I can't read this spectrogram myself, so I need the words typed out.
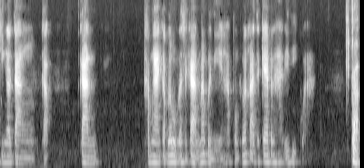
จริงเอาจังกับการทำงานกับระบบราชการมากกว่านี้ครับผมคิดว่าก็อาจจะแก้ปัญหาได้ดีกว่า ครับ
